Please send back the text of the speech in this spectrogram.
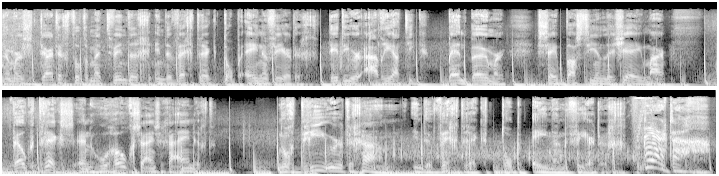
Nummers 30 tot en met 20 in de wegtrek top 41. Dit uur Adriatiek, Ben Beumer, Sebastien Leger. Maar welke tracks en hoe hoog zijn ze geëindigd? Nog drie uur te gaan in de wegtrek top 41. 30.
